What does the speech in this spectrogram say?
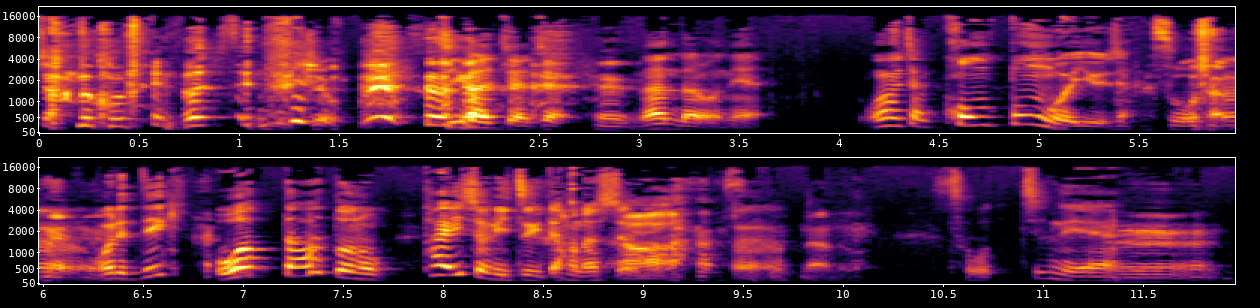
ちゃんと答え出してるでしょ。違う違う違う、うん。なんだろうね。お前ちゃん根本を言うじゃん、そうだね、うん、俺でき終わった後の対処について話しちゃうの、うん、なるそっちね、うん。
